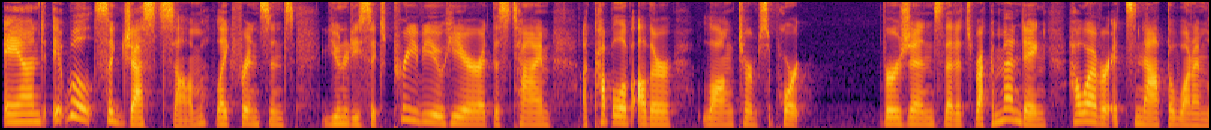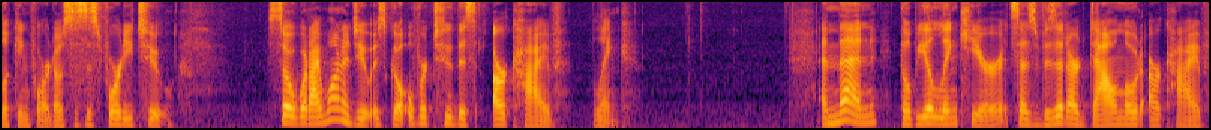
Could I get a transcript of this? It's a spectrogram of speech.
and it will suggest some, like for instance, Unity 6 Preview here at this time, a couple of other long term support versions that it's recommending. However, it's not the one I'm looking for. Notice this is 42. So what I want to do is go over to this archive link. And then there'll be a link here. It says visit our download archive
